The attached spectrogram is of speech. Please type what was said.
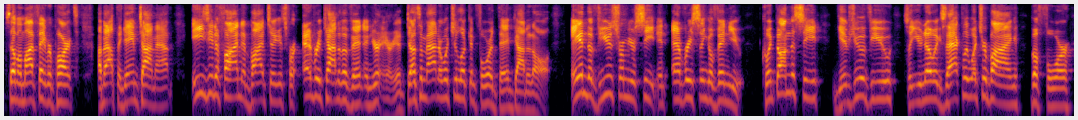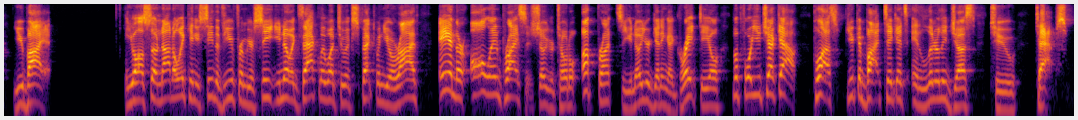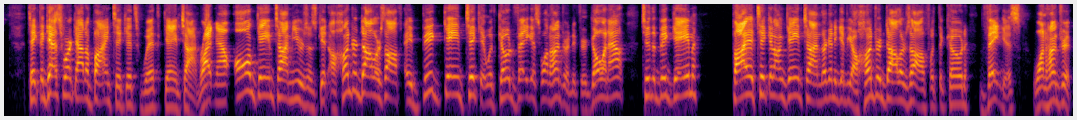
Some of my favorite parts about the Gametime app easy to find and buy tickets for every kind of event in your area. Doesn't matter what you're looking for, they've got it all. And the views from your seat in every single venue. Click on the seat, gives you a view so you know exactly what you're buying before you buy it. You also not only can you see the view from your seat, you know exactly what to expect when you arrive, and they're all in prices. Show your total upfront so you know you're getting a great deal before you check out. Plus, you can buy tickets in literally just two taps. Take the guesswork out of buying tickets with Gametime. Right now, all Gametime users get $100 off a big game ticket with code Vegas100. If you're going out to the big game, buy a ticket on Gametime. They're going to give you $100 off with the code Vegas100.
